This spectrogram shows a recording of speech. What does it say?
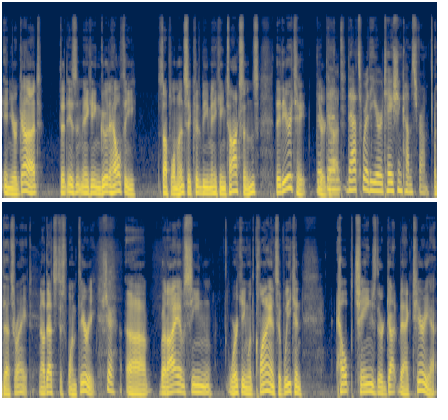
in your gut that isn't making good, healthy supplements. It could be making toxins that irritate that your then gut. That's where the irritation comes from. That's right. Now, that's just one theory. Sure. Uh, but I have seen working with clients, if we can help change their gut bacteria,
